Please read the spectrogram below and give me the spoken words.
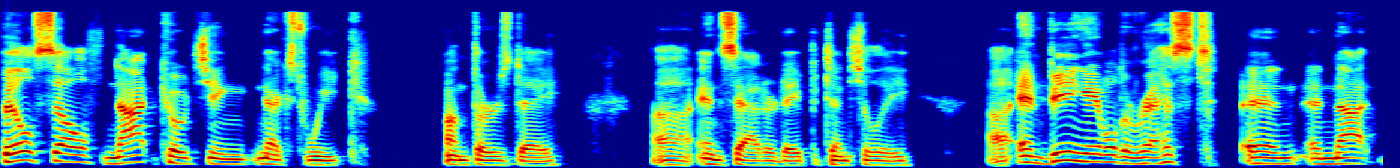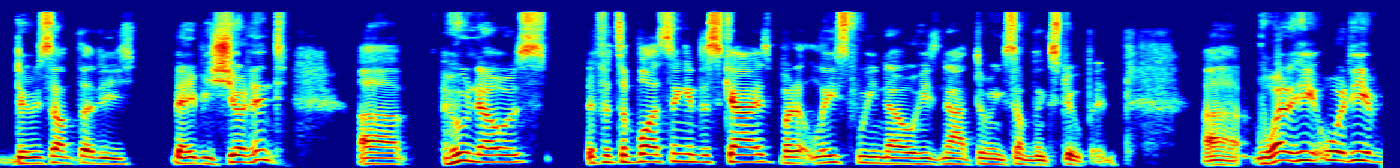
Bill Self not coaching next week on Thursday uh, and Saturday potentially, uh, and being able to rest and and not do something he maybe shouldn't. Uh, who knows if it's a blessing in disguise? But at least we know he's not doing something stupid. Uh, what he would he have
